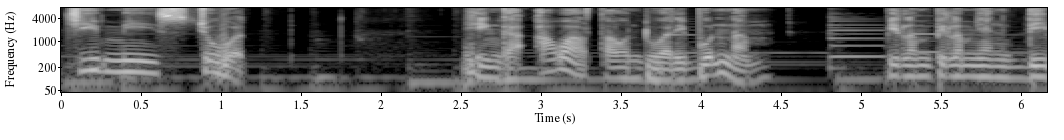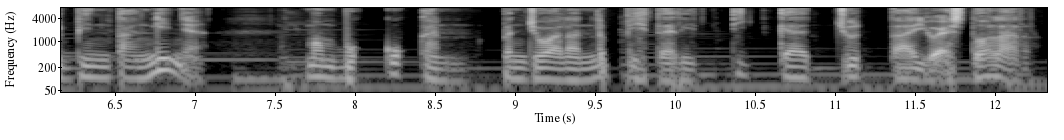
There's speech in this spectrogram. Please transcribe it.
Jimmy Stewart. Hingga awal tahun 2006, film-film yang dibintanginya membukukan penjualan lebih dari 3 juta US dollar.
